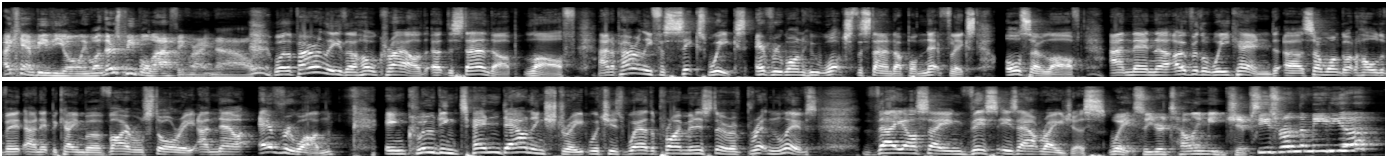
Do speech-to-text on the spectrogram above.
I can't be the only one. There's people laughing right now. Well, apparently the whole crowd at the stand up laugh, and apparently for six weeks, everyone who watched the stand up on Netflix also laughed. And then uh, over the weekend, uh, someone got hold of it and it became a viral story. And now everyone, including 10 Downing Street, which is where the Prime Minister of Britain lives, they are saying this is outrageous. Wait, so you're telling me gypsies run the media?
